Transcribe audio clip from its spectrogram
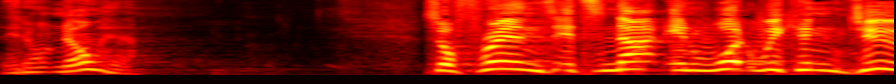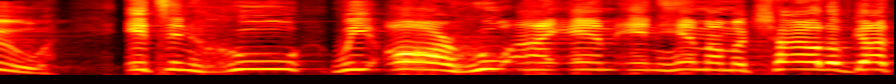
They don't know Him. So, friends, it's not in what we can do, it's in who we are, who I am in Him. I'm a child of God.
